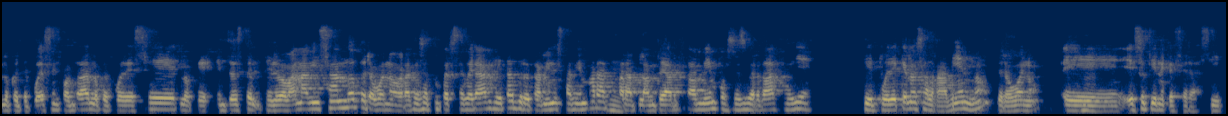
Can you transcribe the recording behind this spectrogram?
lo, que te puedes encontrar, lo que puede ser, lo que, entonces te, lo van avisando, pero bueno, gracias a tu perseverancia y tal, pero también está bien para, mm. para plantear también, pues es verdad, oye, que puede que no salga bien, ¿no? Pero bueno, eh, mm. eso tiene que ser así.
